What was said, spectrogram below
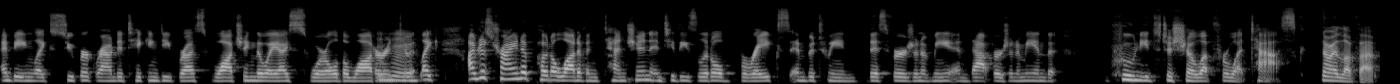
and being like super grounded, taking deep breaths, watching the way I swirl the water mm-hmm. into it. Like I'm just trying to put a lot of intention into these little breaks in between this version of me and that version of me and the who needs to show up for what task. No, I love that.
